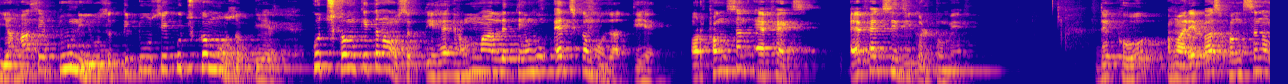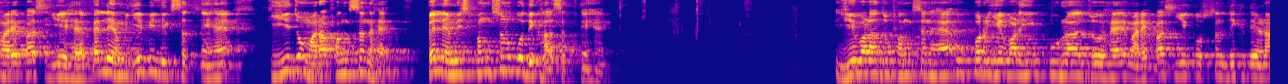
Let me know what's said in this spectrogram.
यहाँ से टू नहीं हो सकती, टू से कुछ कम हो सकती है। कुछ कम कितना हो सकती है? हम मान लेते हैं वो एच कम हो जाती है। और function f x f x equal to में। देखो, हमारे पास फ़ंक्शन हमारे पास ये है। पहले हम ये भी लिख सकते हैं कि ये जो हमारा फ़ंक्शन है, पहले हम इस फ़ंक्शन को दिखा सकते हैं। ये वाला जो फ़ंक्शन है, ऊपर ये वाली पूरा जो है हमारे पास ये क्वेश्चन लिख देना।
